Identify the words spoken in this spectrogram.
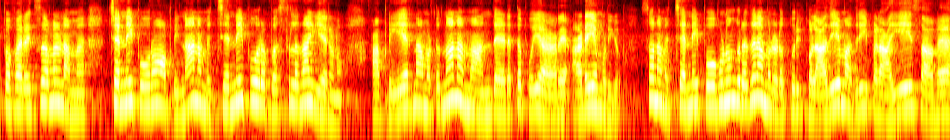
இப்போ ஃபார் எக்ஸாம்பிள் நம்ம சென்னை போகிறோம் அப்படின்னா நம்ம சென்னை போகிற பஸ்ஸில் தான் ஏறணும். அப்படி ஏறினா மட்டும்தான் நம்ம அந்த இடத்த போய் அடைய அடைய முடியும். ஸோ நம்ம சென்னை போகணுங்கிறது நம்மளோட குறிக்கோள். அதே மாதிரி இப்போ நான் ஐஏஎஸ் ஆவேன்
